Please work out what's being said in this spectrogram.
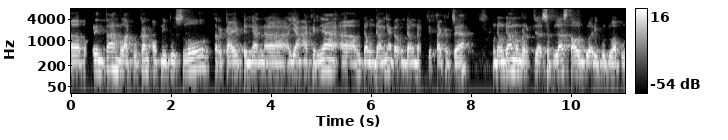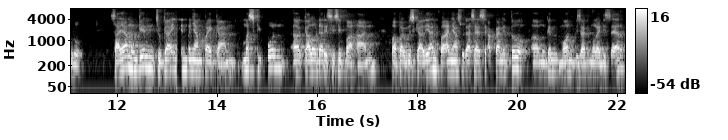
uh, pemerintah melakukan omnibus law terkait dengan uh, yang akhirnya uh, undang-undangnya adalah Undang-Undang Cipta Kerja, Undang-Undang Nomor 11 Tahun 2020. Saya mungkin juga ingin menyampaikan, meskipun uh, kalau dari sisi bahan, Bapak Ibu sekalian, bahan yang sudah saya siapkan itu uh, mungkin mohon bisa mulai di-share.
